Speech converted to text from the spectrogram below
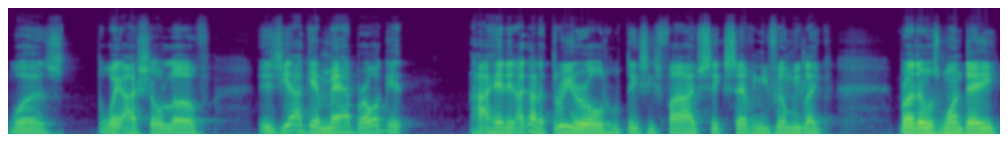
was the way I show love is yeah, I get mad, bro. I get hot headed. I got a three year old who thinks he's five, six, seven. You feel me? Like, bro, there was one day,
